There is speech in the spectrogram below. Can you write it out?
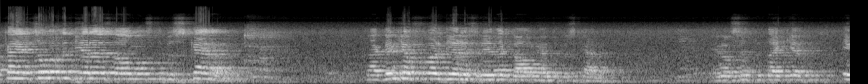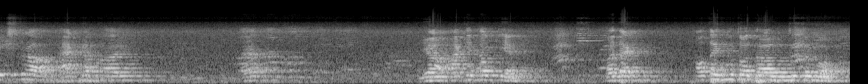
OK, en sommige deure is daar om ons te beskerm. Nou ek dink jou voordeur is redelik daarmee te beskerm. En ons sit baie keer ekstra hekke aan. Hè? Ja, ek het ook een. Wat ek altyd moet onthou om toe te maak.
